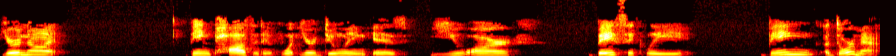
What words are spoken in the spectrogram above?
you're not being positive. What you're doing is you are basically being a doormat.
